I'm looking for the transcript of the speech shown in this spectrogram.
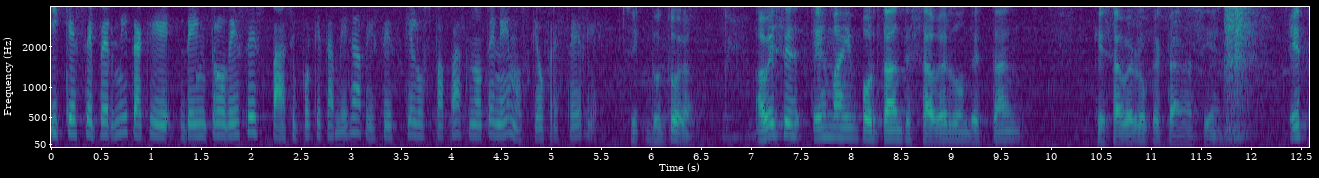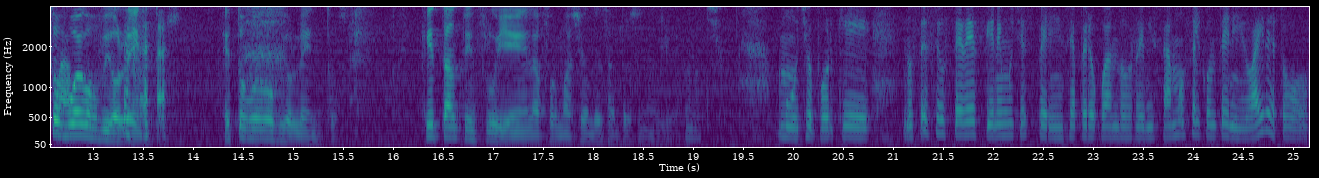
y que se permita que dentro de ese espacio, porque también a veces que los papás no tenemos que ofrecerles. Sí, doctora, a veces es más importante saber dónde están que saber lo que están haciendo. Estos juegos violentos, estos juegos violentos, ¿qué tanto influyen en la formación de esa personalidad? Mucho mucho porque no sé si ustedes tienen mucha experiencia, pero cuando revisamos el contenido hay de todo.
